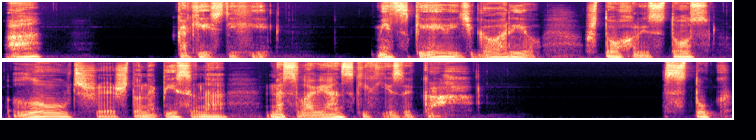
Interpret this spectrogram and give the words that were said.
А? Какие стихи? Мицкевич говорил, что Христос — лучшее, что написано на славянских языках. Стук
